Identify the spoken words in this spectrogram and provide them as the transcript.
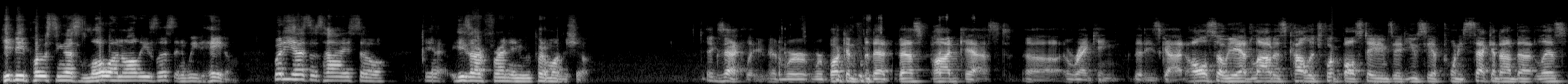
he'd be posting us low on all these lists, and we'd hate him. But he has us high, so yeah, he's our friend, and we put him on the show. Exactly, and we're we're bucking for that best podcast uh, ranking that he's got. Also, he had loudest college football stadiums. He had UCF 22nd on that list,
